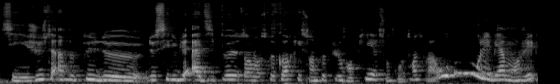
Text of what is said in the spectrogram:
C'est juste un peu plus de, cellules adipeuses dans votre corps qui sont un peu plus remplies, elles sont contentes, voilà, ouh, ouh, les bien manger.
